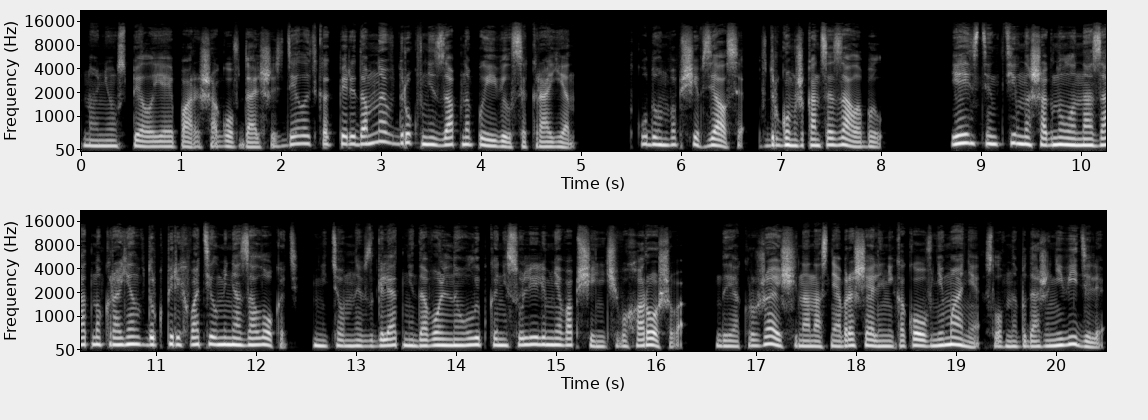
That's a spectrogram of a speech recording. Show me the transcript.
Но не успела я и пары шагов дальше сделать, как передо мной вдруг внезапно появился Краен. Откуда он вообще взялся? В другом же конце зала был. Я инстинктивно шагнула назад, но Краен вдруг перехватил меня за локоть. Ни темный взгляд, ни довольная улыбка не сулили мне вообще ничего хорошего. Да и окружающие на нас не обращали никакого внимания, словно бы даже не видели.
